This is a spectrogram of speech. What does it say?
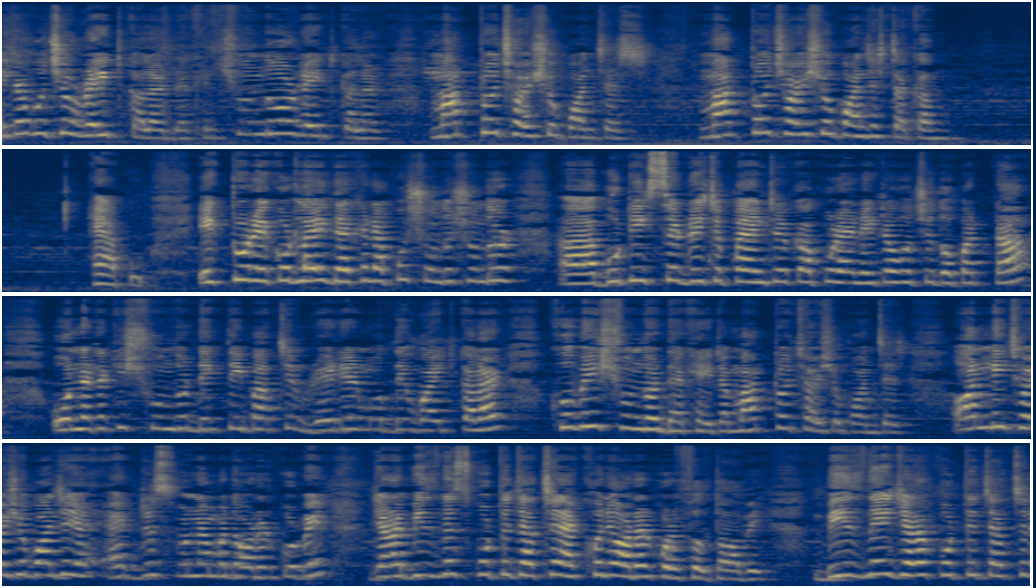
এটা হচ্ছে রেড কালার দেখেন। সুন্দর রেড কালার মাত্র ছয়শো পঞ্চাশ, মাত্র ছয়শো পঞ্চাশ টাকা। হ্যাঁ আপু। একটু রেকর্ড লাইভ দেখেন আপু, সুন্দর সুন্দর বুটিক্স এর ড্রেস প্যান্টের কাপড় অ্যান্ড এটা হচ্ছে দোপাট্টা। ওনাটা কি সুন্দর দেখতেই পাচ্ছেন রেড এর মধ্যে হোয়াইট কালার খুবই সুন্দর দেখে এটা, মাত্র ছয়শো পঞ্চাশ। অনলি ছয়শো পঞ্চাশ অ্যাড্রেস ফোন নাম্বার অর্ডার করবেন। যারা বিজনেস করতে চাচ্ছেন এখনই অর্ডার করে ফেলতে হবে। বিজনেস যারা করতে চাচ্ছেন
